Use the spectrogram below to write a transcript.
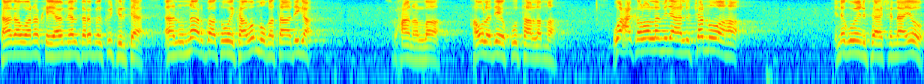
kaagaa waan arkayaa meel daran baad ku jirtaa. Ahlu naar baato way kaaba muuqataa adiga. Subxaana allah hawl adiga kuu taallama. Waxaa kaloo la mid ah ahlu jannu ahaa. Innagu waynu sahashanaayo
